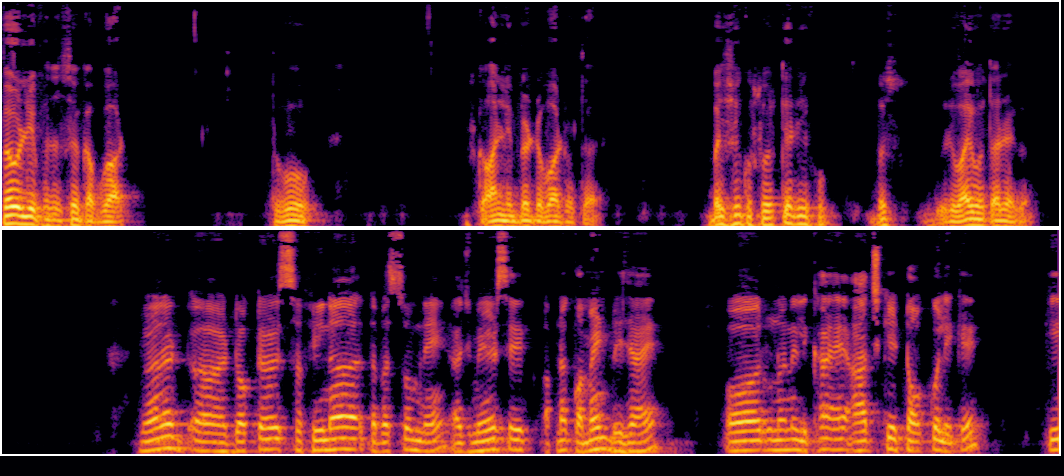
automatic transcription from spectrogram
پیورلی فدسک آف گاڈ تو وہ اس کا انلمیٹڈ اوارڈ ہوتا ہے بس اسی کو سوچتے رہیے خوب بس ریوائو ہوتا رہے گا مولانا ڈاکٹر سفینہ تبسم نے اجمیر سے اپنا کامنٹ بھیجا ہے اور انہوں نے لکھا ہے آج کے ٹاک کو لے کے کہ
